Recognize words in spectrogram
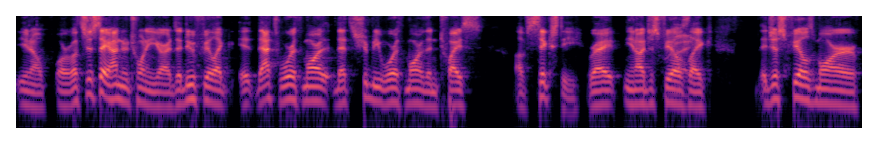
you know, or let's just say 120 yards. I do feel like it, that's worth more. That should be worth more than twice of 60, right? You know, it just feels right. like it just feels more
